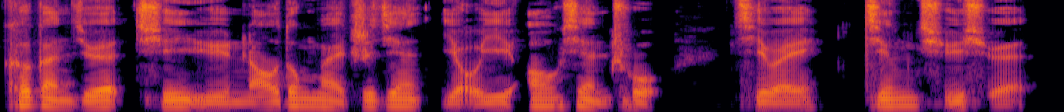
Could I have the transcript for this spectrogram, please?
可感觉其与脑动脉之间有一凹陷处即为经渠穴。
